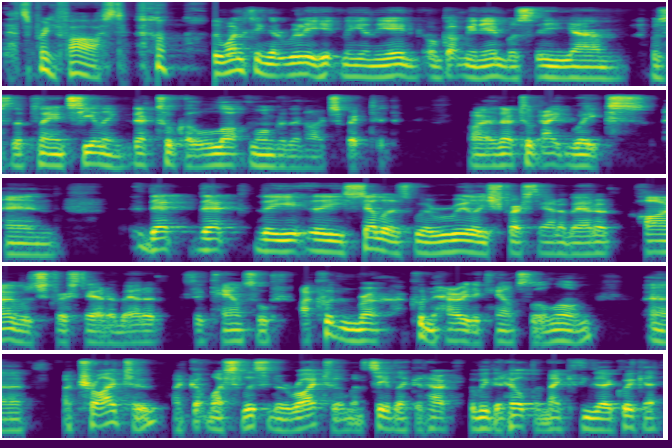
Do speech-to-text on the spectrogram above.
That's pretty fast. the one thing that really hit me in the end, or got me in the end, was the um, was the plan sealing. That took a lot longer than I expected. Right? That took eight weeks, and that that the the sellers were really stressed out about it. I was stressed out about it. The council, I couldn't run, I couldn't hurry the council along. Uh, I tried to. I got my solicitor to write to them and see if they could hurry, if we could help and make things go quicker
